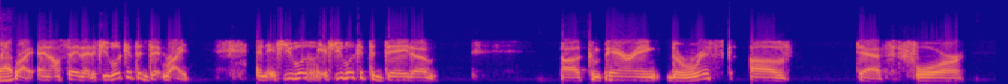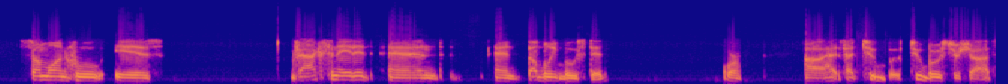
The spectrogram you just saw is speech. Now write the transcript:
I, right, and I'll say that if you look at the right, and if you look if you look at the data uh, comparing the risk of death for someone who is vaccinated and and doubly boosted, or uh, has had two two booster shots.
